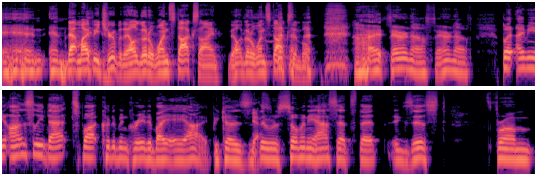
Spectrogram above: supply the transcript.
and and that might be true, but they all go to one stock sign. They all go to one stock symbol. all right, fair enough, fair enough. But I mean, honestly, that spot could have been created by AI because yes. there was so many assets that exist from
